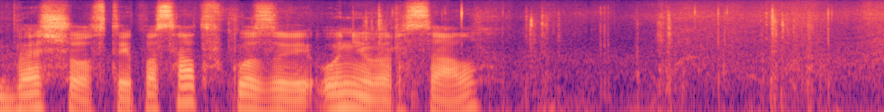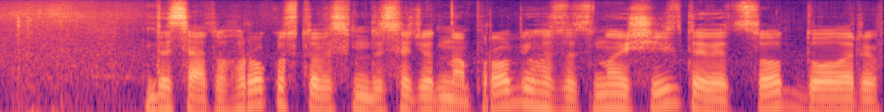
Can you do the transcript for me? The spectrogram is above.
Б6 Passat в кузові універсал. 10-го року 181 пробігу за ціною 6900 доларів.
